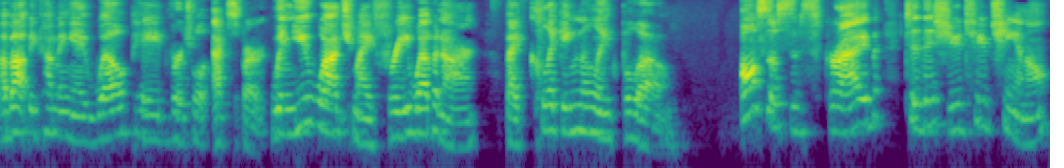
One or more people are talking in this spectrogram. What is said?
about becoming a well-paid virtual expert when you watch my free webinar by clicking the link below. Also subscribe to this YouTube channel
